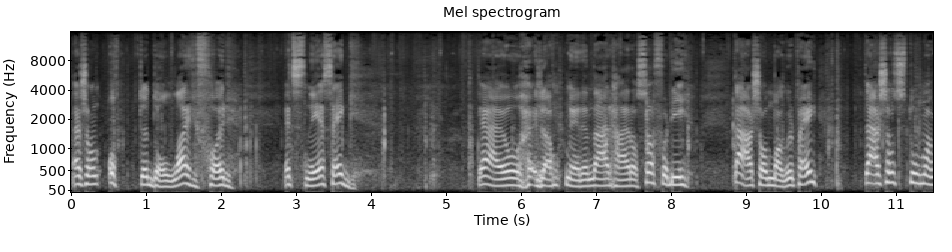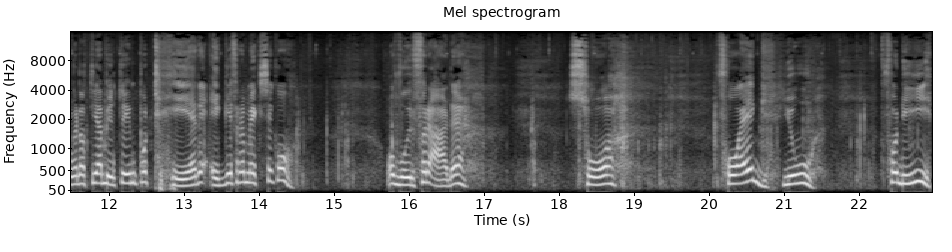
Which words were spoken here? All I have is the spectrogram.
Det er sånn åtte dollar for et snes egg. Det er jo langt mer enn det er her også, fordi det er sånn mangel på egg. Det er så stor mangel at de har begynt å importere egget fra Mexico. Og hvorfor er det så få egg? Jo, fordi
